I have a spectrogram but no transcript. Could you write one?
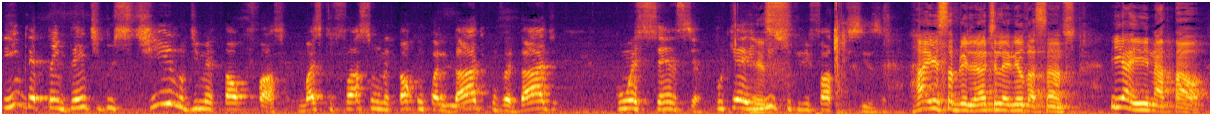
independente do estilo de metal que façam, mas que façam um metal com qualidade, com verdade, com essência, porque é Isso. isso, que de fato precisa. Raíssa Brilhante, Lenilda Santos. E aí, Natal?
